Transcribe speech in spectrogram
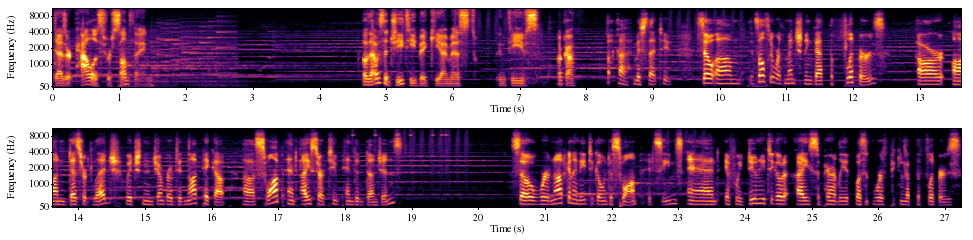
Desert Palace for something. Oh, that was the GT big key I missed in Thieves. Okay. I missed that too. So um, it's also worth mentioning that the flippers are on Desert Ledge, which Ninjembro did not pick up. Uh, Swamp and Ice are two pendant dungeons. So we're not going to need to go into Swamp, it seems, and if we do need to go to Ice, apparently it wasn't worth picking up the flippers.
